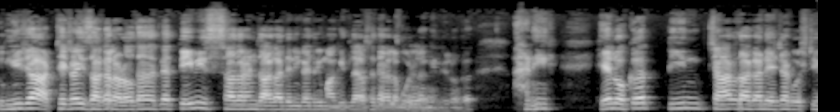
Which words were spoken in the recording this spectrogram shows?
तुम्ही ज्या अठ्ठेचाळीस जागा लढवता त्यातल्या तेवीस साधारण जागा त्यांनी काहीतरी मागितल्या असं त्यावेळेला बोललं हो. गेलेलं होतं. आणि हे लोक तीन चार जागा द्यायच्या गोष्टी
